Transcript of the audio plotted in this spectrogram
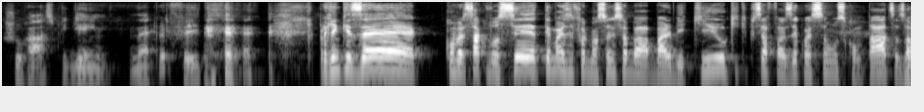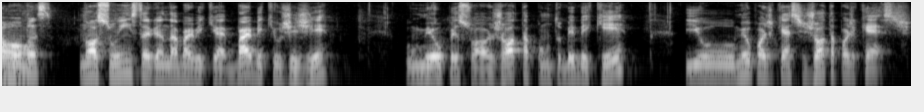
churrasco e game, né? Perfeito. Para quem quiser conversar com você, ter mais informações sobre a barbecue, o que, que precisa fazer, quais são os contatos, as Bom, arrobas? Nosso Instagram da barbecue é barbecuegg, o meu pessoal j.bbq e o meu podcast J Podcast.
